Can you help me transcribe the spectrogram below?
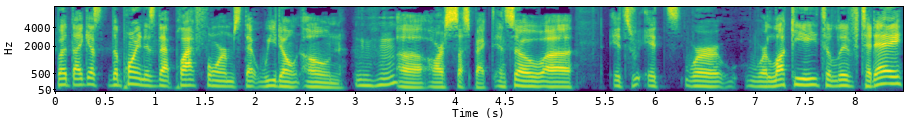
but I guess the point is that platforms that we don't own Mm-hmm. uh, are suspect, and so uh, it's it's we're we're lucky to live today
